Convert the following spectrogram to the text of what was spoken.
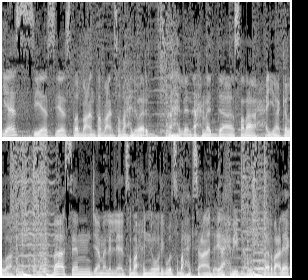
yes yes yes طبعا طبعا صباح الورد. أهلا أحمد صلاح حياك الله. باسم جمال الليل صباح النور يقول صباحك سعادة يا حبيبنا. الله يرضى عليك.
